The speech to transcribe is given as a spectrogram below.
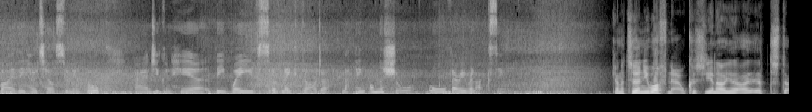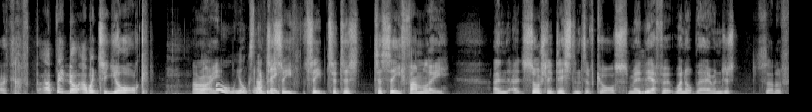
by the hotel swimming pool, and you can hear the waves of Lake Garda lapping on the shore. All very relaxing. Can I turn you off now? Because you know, I, I just, I, I've been. no, I went to York. All right. Oh, York's went lovely. to see see to to, to see family, and uh, socially distant, of course. Made Mm-hmm. the effort, went up there, and just sort of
